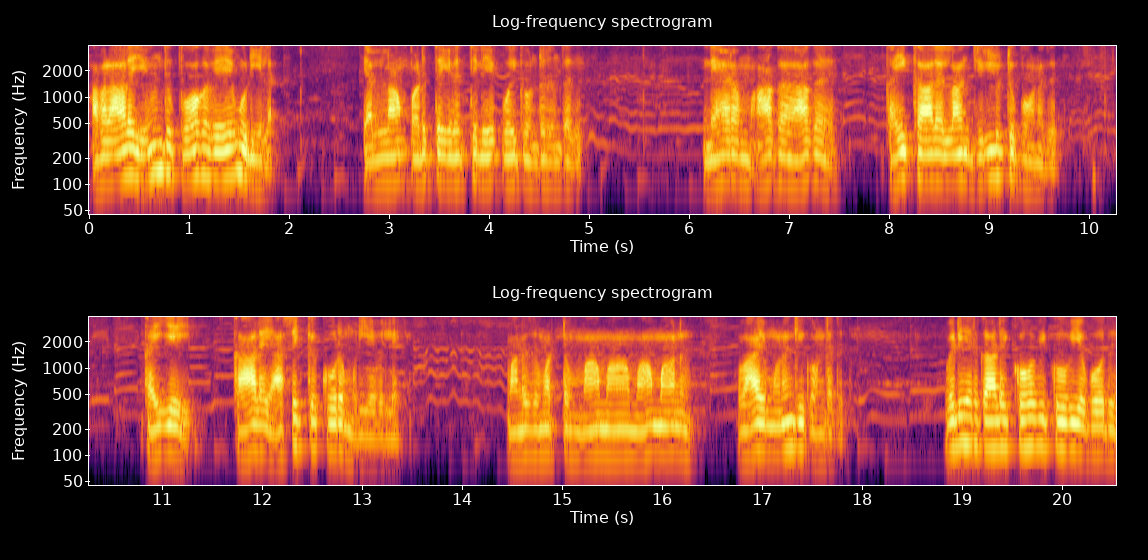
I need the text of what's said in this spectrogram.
அவளால் எழுந்து போகவே முடியல. எல்லாம் படுத்த இடத்திலே போய் கொண்டிருந்தது. நேரம் ஆக ஆக கை காலெல்லாம் ஜில்லுட்டு போனது. கையை காலை அசைக்க கூட முடியவில்லை. மனது மட்டும் மாமா மாமான்னு வாய் முணங்கி கொண்டது. விடியற் காலை கோவி கூவிய போது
